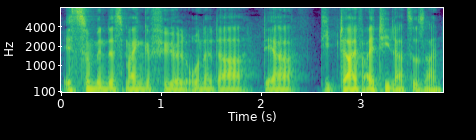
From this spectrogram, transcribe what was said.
ist zumindest mein Gefühl, ohne da der Deep Dive ITler zu sein.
